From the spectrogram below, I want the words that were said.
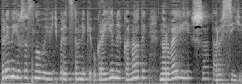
Премію засновують представники України, Канади, Норвегії, США та Росії.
